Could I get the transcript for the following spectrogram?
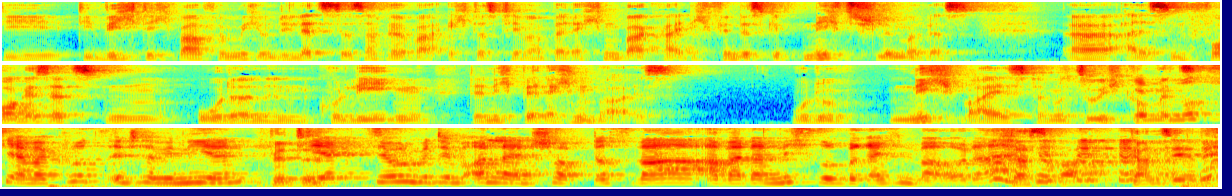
die, die wichtig war für mich. Und die letzte Sache war echt das Thema Berechenbarkeit. Ich finde, es gibt nichts Schlimmeres äh, als einen Vorgesetzten oder einen Kollegen, der nicht berechenbar ist wo du nicht weißt, mal zu, ich komme jetzt. Jetzt muss ich aber kurz intervenieren. Bitte. Die Aktion mit dem Online-Shop, das war aber dann nicht so berechenbar, oder? Das war, ganz ehrlich,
